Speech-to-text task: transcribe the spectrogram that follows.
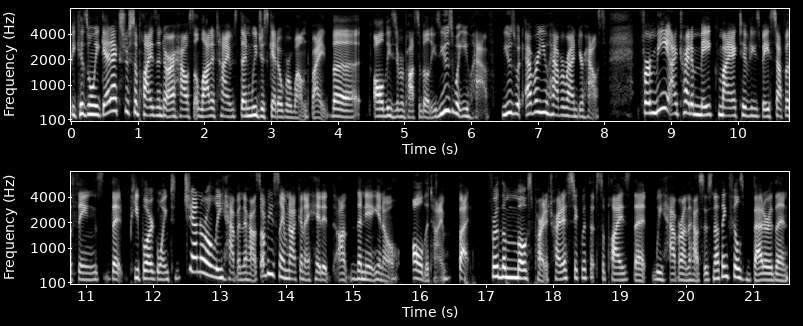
because when we get extra supplies into our house a lot of times then we just get overwhelmed by the all these different possibilities. Use what you have. Use whatever you have around your house. For me i try to make my activities based off of things that people are going to generally have in their house. Obviously i'm not going to hit it on the you know all the time but for the most part, I try to stick with the supplies that we have around the house. There's nothing feels better than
